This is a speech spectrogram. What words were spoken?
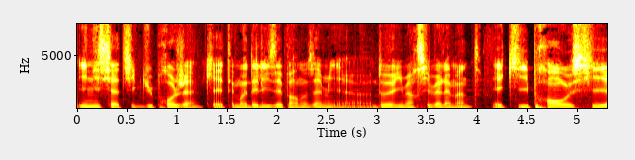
initiatique du projet, qui a été modélisé par nos amis de Immersive Element et qui prend aussi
